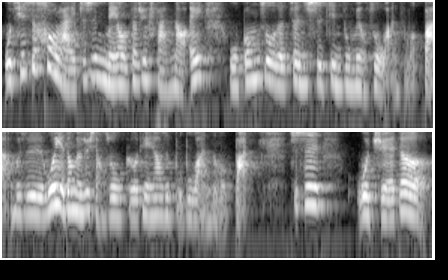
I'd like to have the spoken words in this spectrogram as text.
我其实后来就是没有再去烦恼，哎，我工作的正式进度没有做完怎么办？或是我也都没有去想说，隔天要是补不完怎么办？就是我觉得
